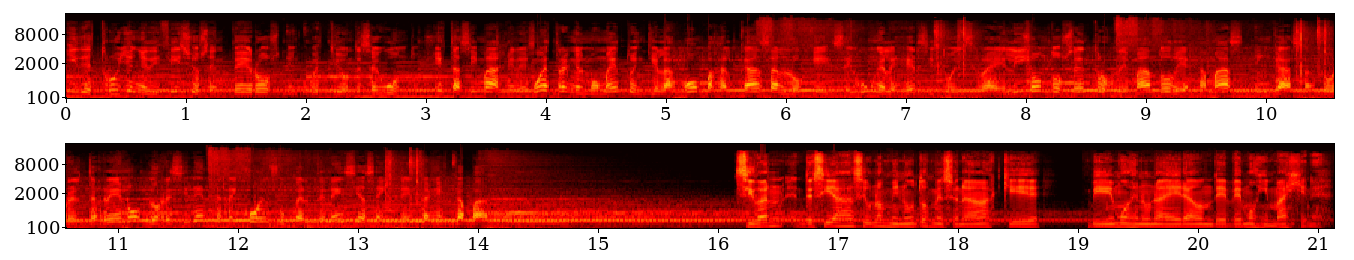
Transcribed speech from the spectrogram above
y destruyen edificios enteros en cuestión de segundos. Estas imágenes muestran el momento en que las bombas alcanzan lo que, según el ejército israelí, son dos centros de mando de Hamas en Gaza. Sobre el terreno, los residentes recogen sus pertenencias e intentan escapar. Sivan, decías hace unos minutos, mencionabas que vivimos en una era donde vemos imágenes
